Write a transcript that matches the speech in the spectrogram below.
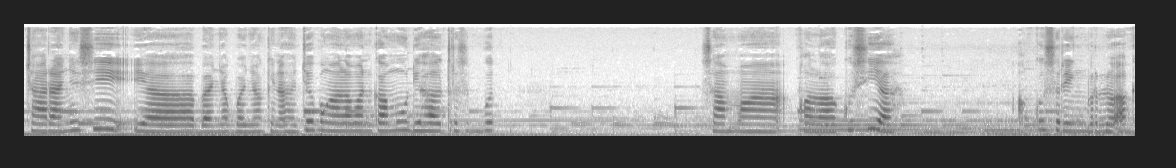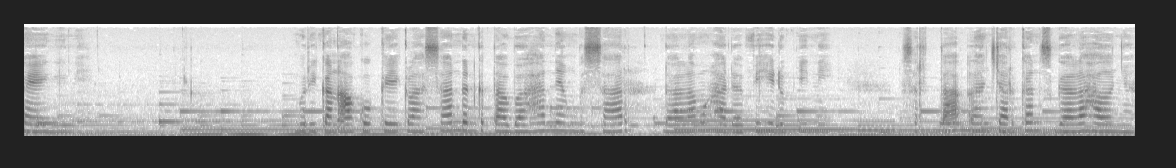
caranya sih ya banyak-banyakin aja pengalaman kamu di hal tersebut sama kalau aku sih ya aku sering berdoa kayak gini Berikan aku keikhlasan dan ketabahan yang besar dalam menghadapi hidup ini, serta lancarkan segala halnya.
